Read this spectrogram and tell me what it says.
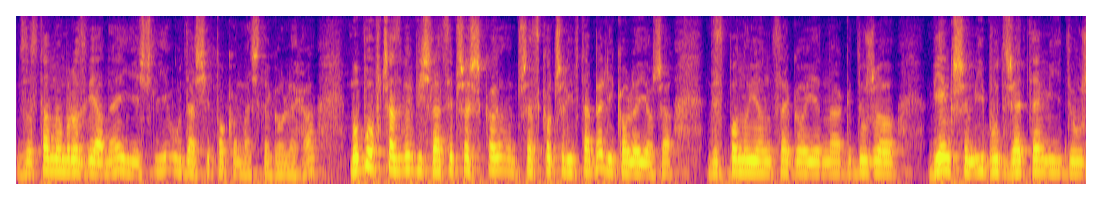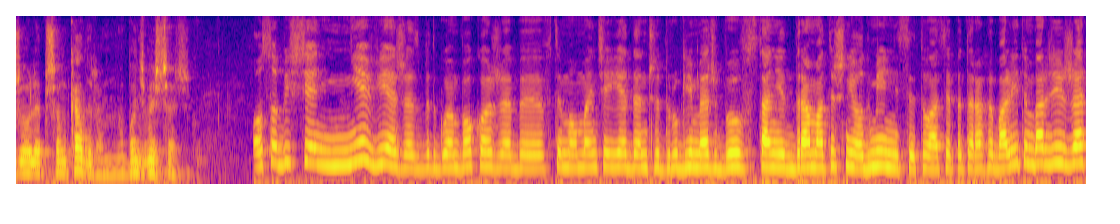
zostaną rozwiane, jeśli uda się pokonać tego Lecha, bo wówczas by Wiślacy przeskoczyli w tabeli kolejosza, dysponującego jednak dużo większym i budżetem, i dużo lepszą kadrą. No bądźmy szczerzy. Osobiście nie wierzę zbyt głęboko, żeby w tym momencie jeden czy drugi mecz był w stanie dramatycznie odmienić sytuację Petera Chybali, tym bardziej, że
